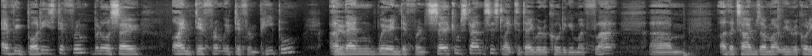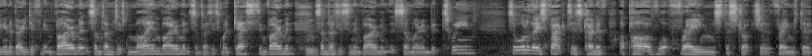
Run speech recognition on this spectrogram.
everybody's different, but also I'm different with different people. And Yeah. then we're in different circumstances. Like today, we're recording in my flat. Um, other times, I might be recording in a very different environment. Sometimes it's my environment. Sometimes it's my guest's environment. Sometimes it's an environment that's somewhere in between. So all of those factors kind of are part of what frames the structure, frames the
